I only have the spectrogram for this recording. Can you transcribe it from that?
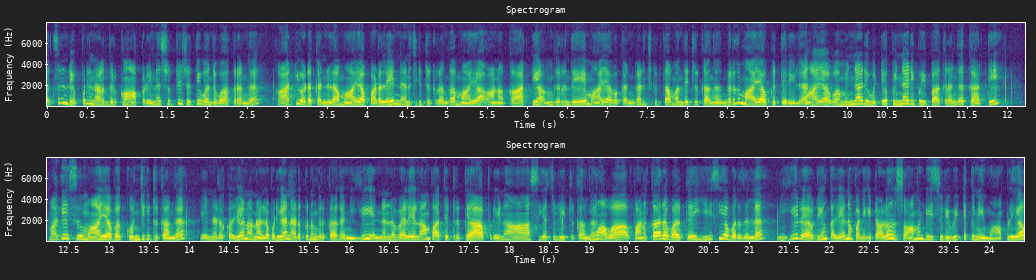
ஆக்சிடென்ட் எப்படி நடந்திருக்கும் அப்படின்னு சுற்றி சுற்றி வந்து பார்க்குறாங்க கார்த்தியோட கண்ணில் மாயா படலேன்னு நினச்சிக்கிட்டு இருக்கிறாங்க மாயா. ஆனால் கார்த்தி அங்கிருந்தே மாயாவை கண்காணிச்சுக்கிட்டு தான் வந்துட்டு இருக்காங்கங்கிறது மாயாவுக்கு தெரியல. மாயாவை முன்னாடி விட்டு பின்னாடி போய் பார்க்குறாங்க கார்த்தி. மகேஷ் மாயாவை கொஞ்சிக்கிட்டு இருக்காங்க. என்னோட கல்யாணம் நல்லபடியா நடக்கணுங்கிறதுக்காக நீயும் என்னென்ன வேலையெல்லாம் பார்த்துட்டு இருக்க அப்படின்னு ஆசையா சொல்லிட்டு இருக்காங்க. அம்மாவா பணக்கார வாழ்க்கை ஈஸியா வருதுல்ல நீயும் ரேவதியும் கல்யாணம் பண்ணிக்கிட்டாலும் சாமுண்டீஸ்வரி வீட்டுக்கு நீ மாப்பிள்ளையா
